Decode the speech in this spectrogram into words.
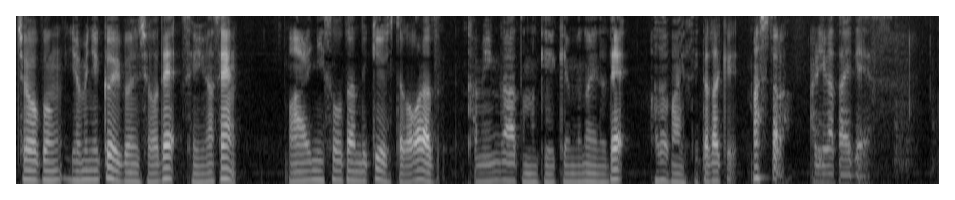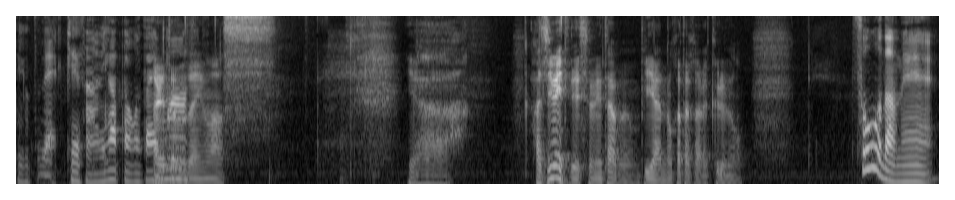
長文、読みにくい文章ですみません。周りに相談できる人がおらず、カミングアウトの経験もないので、アドバイスいただけましたらありがたいです。ということで、K さんありがとうございます。ありがとうございます。いやー、初めてですよね、多分、ビアンの方から来るの。そうだね。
